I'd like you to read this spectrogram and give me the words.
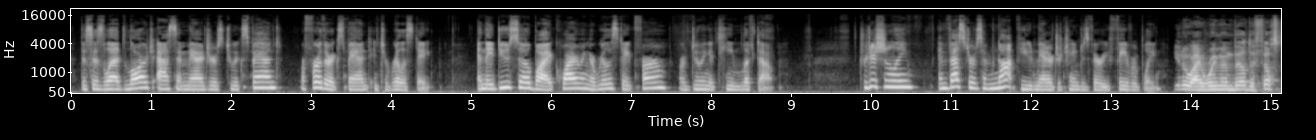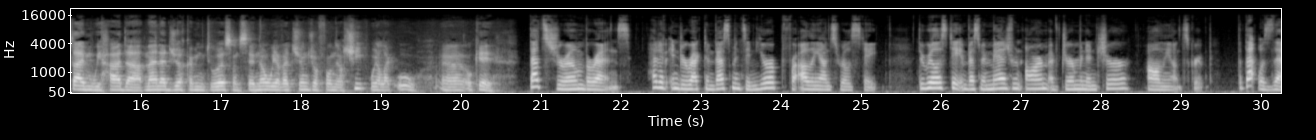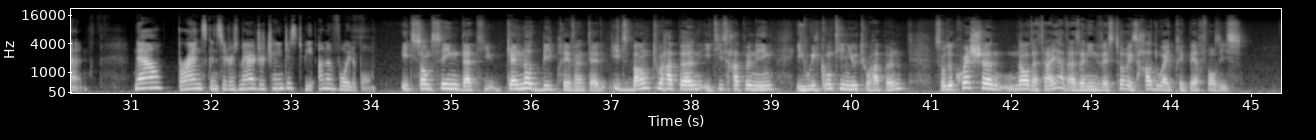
This has led large asset managers to expand or further expand into real estate, and they do so by acquiring a real estate firm or doing a team liftout. Traditionally, investors have not viewed manager changes very favorably. You know, I remember the first time we had a manager coming to us and say, "Now we have a change of ownership." We're like, "Oh, uh, okay." That's Jerome Behrens, head of indirect investments in Europe for Allianz Real Estate, the real estate investment management arm of German insurer Allianz Group. But that was then. Now, Behrens considers manager changes to be unavoidable. It's something that you cannot be prevented. It's bound to happen. It is happening. It will continue to happen. So the question now that I have as an investor is how do I prepare for this?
